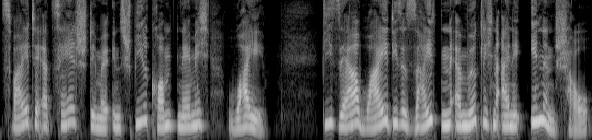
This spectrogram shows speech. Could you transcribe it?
zweite Erzählstimme ins Spiel kommt, nämlich Why. Dieser Why, diese Seiten ermöglichen eine Innenschau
